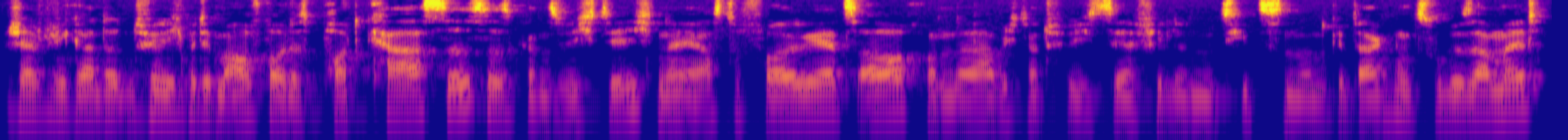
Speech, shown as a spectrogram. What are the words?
beschäftige mich gerade natürlich mit dem Aufbau des Podcastes, das ist ganz wichtig, ne? Erste Folge jetzt auch. Und da habe ich natürlich sehr viele Notizen und Gedanken zugesammelt.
